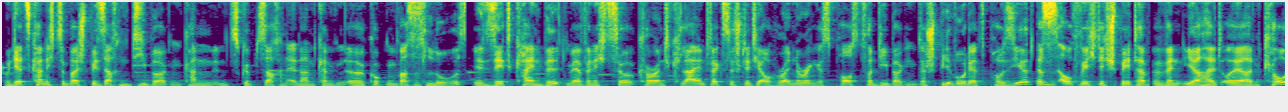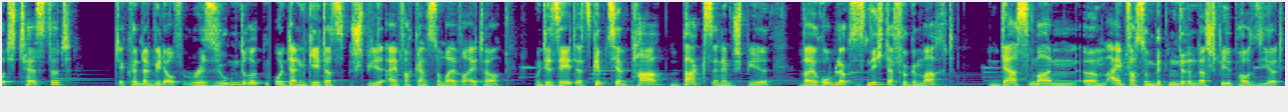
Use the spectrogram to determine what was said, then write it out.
Und jetzt kann ich zum Beispiel Sachen debuggen, kann in Script Sachen ändern, kann äh, gucken, was ist los. Ihr seht kein Bild mehr. Wenn ich zu Current Client wechsle, steht hier auch Rendering is paused for debugging. Das Spiel wurde jetzt pausiert. Das ist auch wichtig später, wenn ihr halt euren Code testet. Ihr könnt dann wieder auf Resume drücken und dann geht das Spiel einfach ganz normal weiter. Und ihr seht, es gibt hier ein paar Bugs in dem Spiel, weil Roblox ist nicht dafür gemacht, dass man ähm, einfach so mittendrin das Spiel pausiert.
